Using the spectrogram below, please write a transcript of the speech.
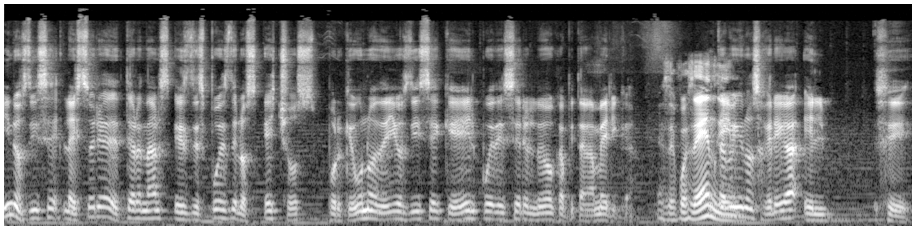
Y nos dice, la historia de Eternals es después de los hechos, porque uno de ellos dice que él puede ser el nuevo Capitán América. Es después de También Endgame. nos agrega el... Sí,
